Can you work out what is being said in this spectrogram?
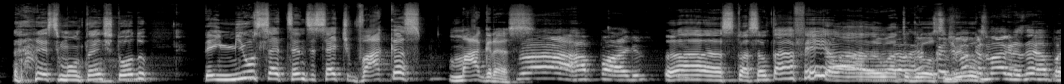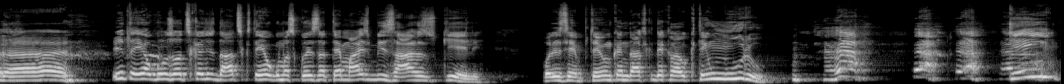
esse montante todo tem 1.707 vacas magras. Ah, rapaz. A situação tá feia lá no Mato É Grosso, época de viu? vacas magras, né, rapaz? É. E tem alguns outros candidatos que têm algumas coisas até mais bizarras do que ele. Por exemplo, tem um candidato que declarou que tem um muro. Quem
